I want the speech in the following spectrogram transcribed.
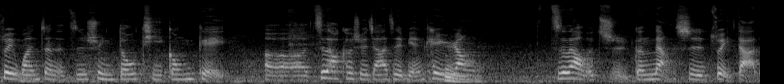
最完整的资讯都提供给呃资料科学家这边，可以让资料的值跟量是最大的，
